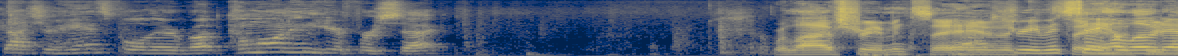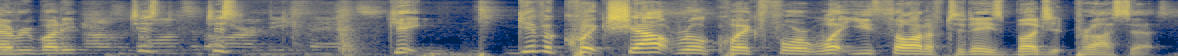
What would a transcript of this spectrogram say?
Got your hands full there, bud. Come on in here for a sec. We're live streaming. Say hey to the- Stream and say hello to people. everybody. How's Just going to just R&D fans? give a quick shout, real quick, for what you thought of today's budget process.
